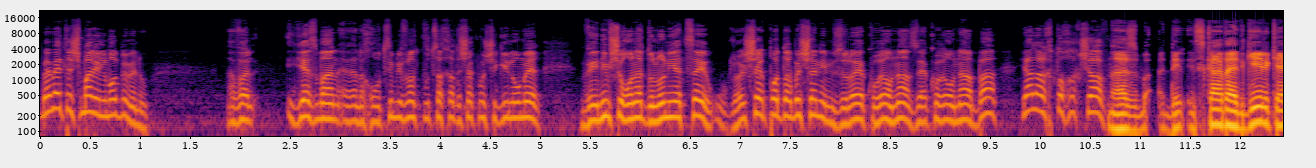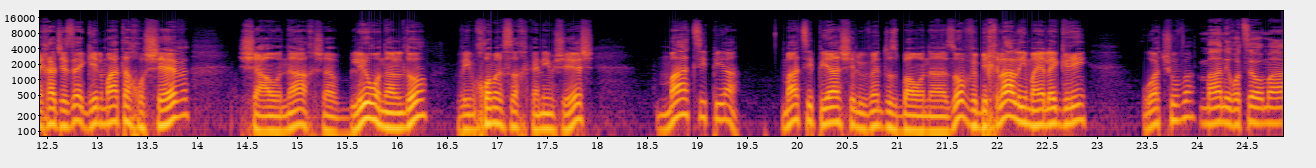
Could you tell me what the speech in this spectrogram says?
באמת יש מה ללמוד ממנו. אבל הגיע הזמן, אנחנו רוצים לבנות קבוצה חדשה, כמו שגיל אומר, ועניינים שרונלדו לא נהיה צעיר. הוא לא יישאר פה עוד הרבה שנים, זה לא היה קורה עונה, זה היה קורה עונה הבאה, יאללה, לחתוך עכשיו. אז הזכרת את גיל כאחד שזה. גיל, מה אתה חושב שהעונה עכשיו, בלי רונלדו ועם חומר שחקנים שיש, מה הציפייה? מה הציפייה של יובנטוס בעונה הזו, ובכלל, אם האלגרי הוא התשובה? מה אני רוצה, או מה...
